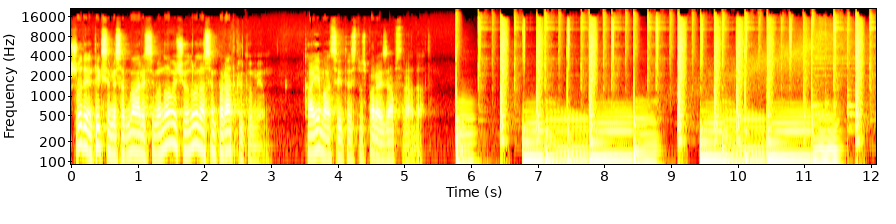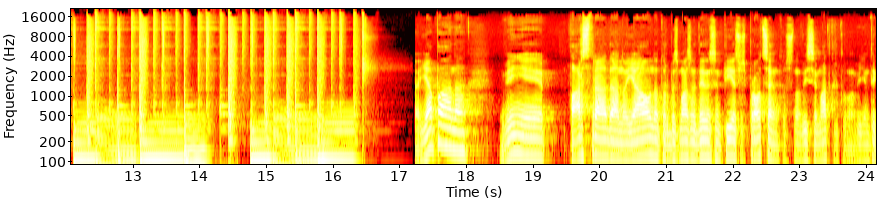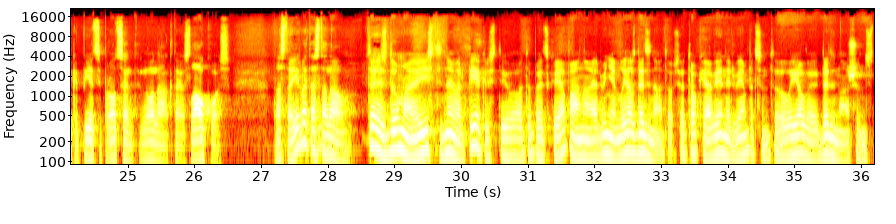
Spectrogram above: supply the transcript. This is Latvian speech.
Šodien tiksimies ar Māriju Simonoviču un runāsim par atkritumiem. Kā iemācīties tos pareizi apstrādāt. Japānā viņi pārstrādā no jauna, tur bez mazliet 95% no visiem atkritumiem. Viņam tikai 5% nonāk tajos laukos. Tas tā ir vai tas tā nav? Te es domāju, īsti nevar piekrist, jo tāpēc, Japānā ir viņiem liels dedzinātājs. Ja Tokijā vien ir 11 lieli dedzināšanas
